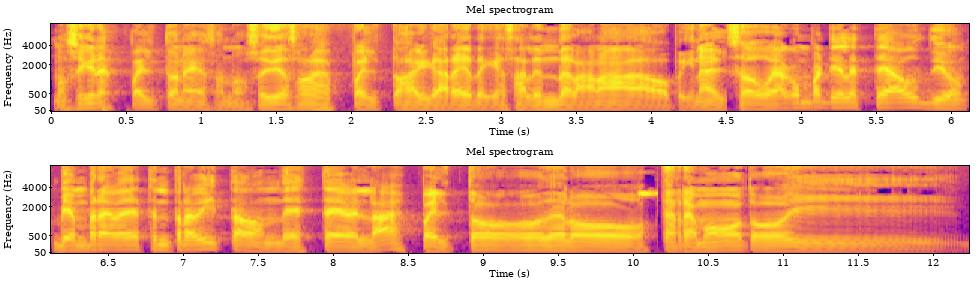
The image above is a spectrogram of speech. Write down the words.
no soy un experto en eso, no soy de esos expertos al garete que salen de la nada a opinar. So, voy a compartir este audio bien breve de esta entrevista donde este, ¿verdad? Experto de los terremotos y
